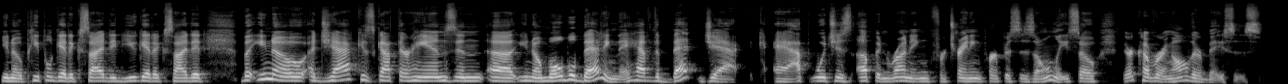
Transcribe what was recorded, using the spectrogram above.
You know, people get excited, you get excited, but you know, a Jack has got their hands in uh, you know, mobile betting. They have the Bet Jack app which is up and running for training purposes only, so they're covering all their bases.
